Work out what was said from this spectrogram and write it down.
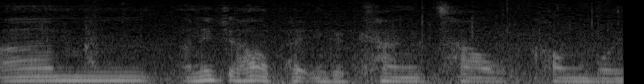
Um, I need your help hitting a Kang Tao convoy.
